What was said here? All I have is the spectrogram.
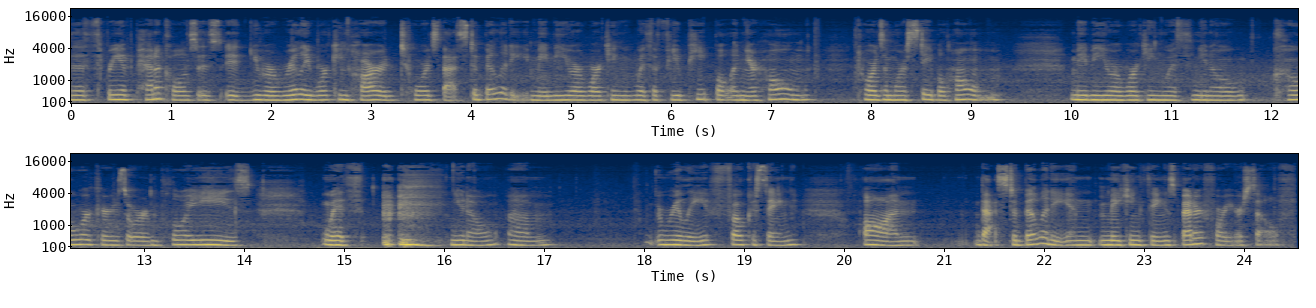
The Three of Pentacles is it, you were really working hard towards that stability. Maybe you are working with a few people in your home towards a more stable home. Maybe you are working with, you know, coworkers or employees with, you know, um, really focusing on that stability and making things better for yourself.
